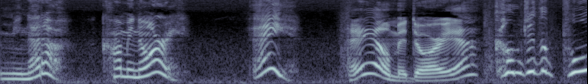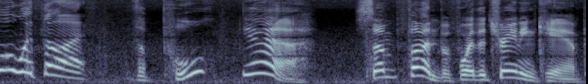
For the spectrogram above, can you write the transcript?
Mineta, Kaminari. Hey! Hey, Midoriya. Come to the pool with us. The pool? Yeah. Some fun before the training camp.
